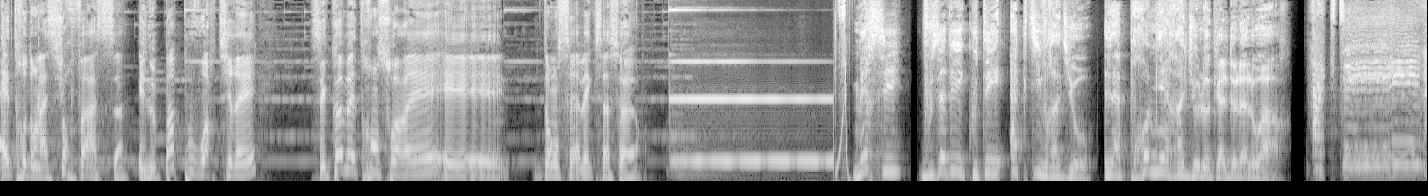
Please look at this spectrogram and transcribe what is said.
être dans la surface et ne pas pouvoir tirer, c'est comme être en soirée et danser avec sa sœur. Merci. Vous avez écouté Active Radio, la première radio locale de la Loire. Active.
